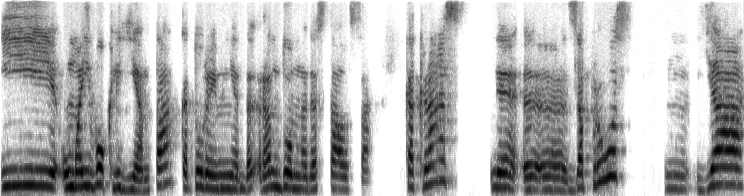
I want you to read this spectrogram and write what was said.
и у моего клиента, который мне рандомно достался, как раз э, э, запрос «я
